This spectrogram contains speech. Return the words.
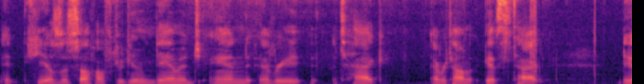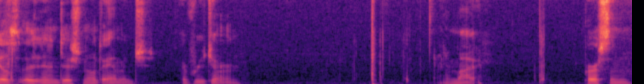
It heals itself after doing damage, and every attack, every time it gets attacked, deals an additional damage every turn. And my person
